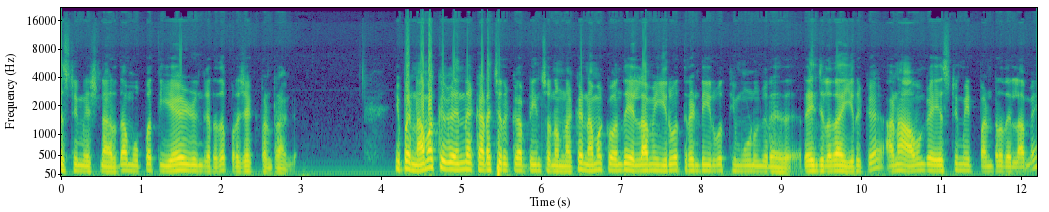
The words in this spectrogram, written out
எஸ்டிமேஷனாக இருந்தால் முப்பத்தி ஏழுங்கிறத ப்ரொஜெக்ட் பண்ணுறாங்க இப்போ நமக்கு என்ன கிடச்சிருக்கு அப்படின்னு சொன்னோம்னாக்க நமக்கு வந்து எல்லாமே இருபத்தி ரெண்டு இருபத்தி மூணுங்கிற ரேஞ்சில் தான் இருக்குது ஆனால் அவங்க எஸ்டிமேட் பண்ணுறது எல்லாமே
